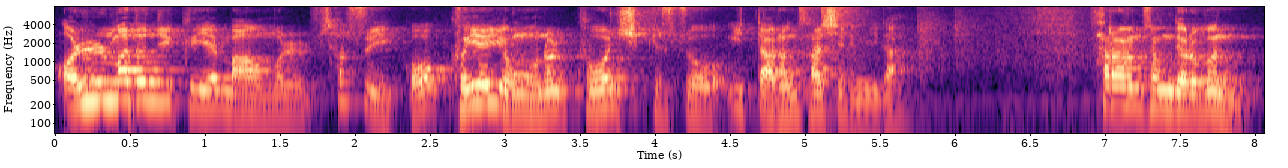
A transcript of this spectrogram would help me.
얼마든지 그의 마음을 살 수 있고 그의 영혼을 구원시킬 수 있다는 사실입니다. 사랑하는 성도 여러분,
